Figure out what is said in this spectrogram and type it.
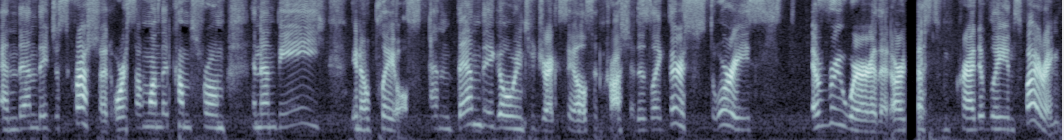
and then they just crush it, or someone that comes from an NBA, you know, playoffs and then they go into direct sales and crush it. It's like there are stories everywhere that are just incredibly inspiring.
